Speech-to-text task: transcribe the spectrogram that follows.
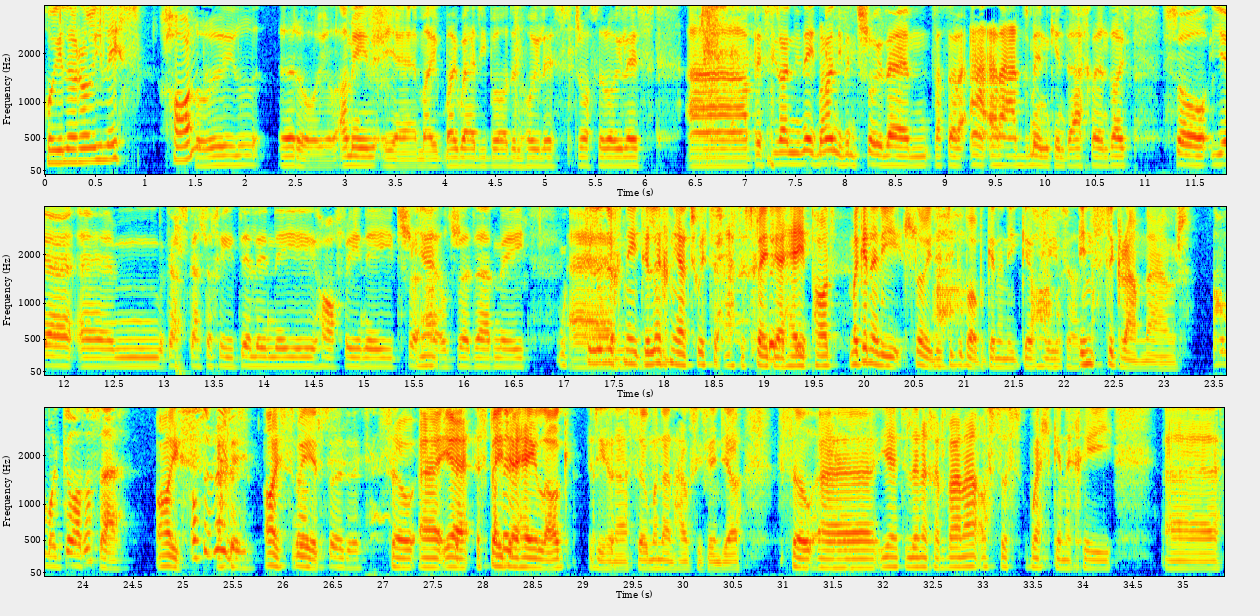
hwyl yr oelus? Hon? Hwyl yr oil. I mean, ie, yeah, mae, mae wedi bod yn hwylus dros yr oilus. A beth sy'n rhaid i ni wneud? Mae'n rhaid i fynd trwy'r um, fath o'r ar admin cyn dechrau yn does. So, ie, yeah, um, gall, gallwch chi dilyn ni, hoffi ni, yeah. ail drydar ni. Um... Dilynwch ni, dilynwch ni ar Twitter at ysbeidiau heipod. Mae gennym ni, Llwyd, ti'n gwybod bod gennym ni gyfrif oh Instagram nawr. Oh my god, os e? Oes. Os it really? Oes, wir. No, so, uh, yeah, ysbeidiau heilog ydy hwnna, so mae hwnna'n haws i ffeindio. So, oh, uh, yeah, dilynwch ar fanna, os oes well gennych chi, uh,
